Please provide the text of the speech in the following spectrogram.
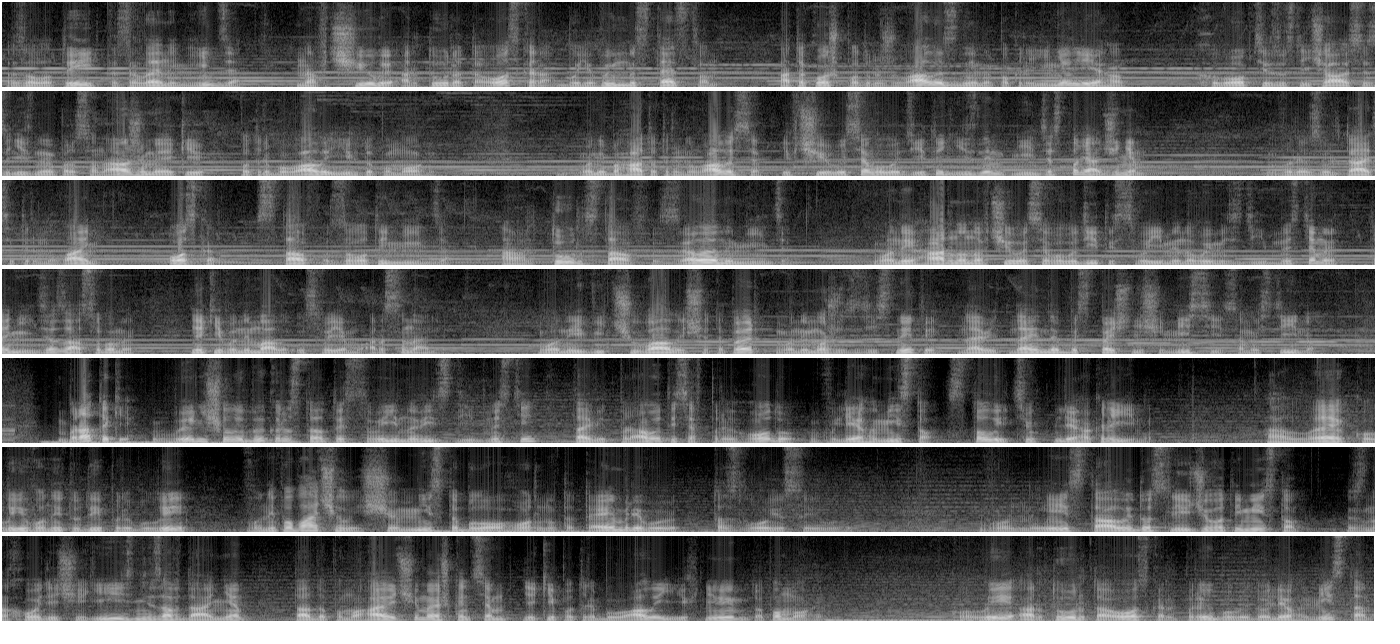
Золотий та зелений ніндзя навчили Артура та Оскара бойовим мистецтвам, а також подорожували з ними по країні Лего. Хлопці зустрічалися з різними персонажами, які потребували їх допомоги. Вони багато тренувалися і вчилися володіти різним ніндзя спорядженням. В результаті тренувань Оскар став золотим ніндзя, а Артур став зеленим ніндзя. Вони гарно навчилися володіти своїми новими здібностями та ніндзя засобами, які вони мали у своєму арсеналі. Вони відчували, що тепер вони можуть здійснити навіть найнебезпечніші місії самостійно. Братики вирішили використати свої нові здібності та відправитися в пригоду в Лего місто, столицю Лего країни. Але коли вони туди прибули, вони побачили, що місто було огорнуте темрявою та злою силою. Вони стали досліджувати місто, знаходячи різні завдання та допомагаючи мешканцям, які потребували їхньої допомоги. Коли Артур та Оскар прибули до Лего міста,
